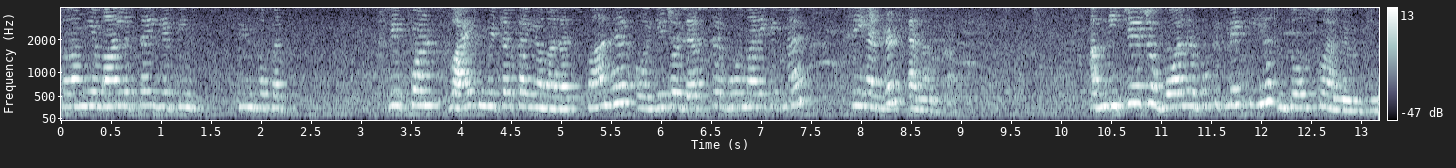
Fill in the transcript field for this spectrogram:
तो हम ये मान लेते हैं, ये तीन तीन सौ थ्री पॉइंट फाइव मीटर का ये हमारा स्पान है और ये जो डेप्थ है वो हमारे कितना है? थ्री हंड्रेड एम का। अब नीचे जो बॉल है वो कितने की है? दो सौ एम की।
